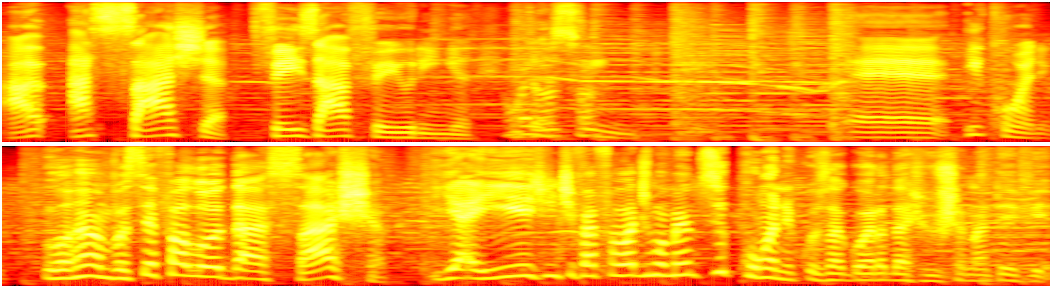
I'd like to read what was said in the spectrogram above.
a, a Sasha fez a feiurinha. Olha então, só. assim. É icônico. Lohan, você falou da Sasha, e aí a gente vai falar de momentos icônicos agora da Xuxa na TV.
